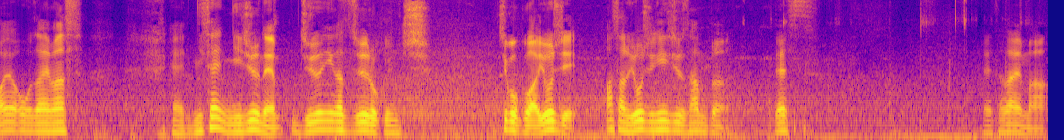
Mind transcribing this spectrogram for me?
はようございます。えー2020年12月16日、時刻は4時、朝の4時23分です。えーただいま、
